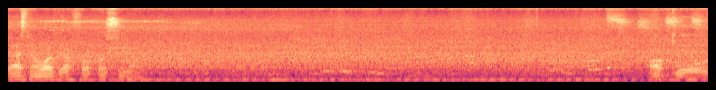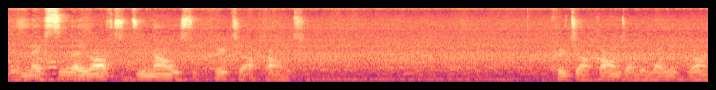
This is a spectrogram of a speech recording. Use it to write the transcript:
that's not what we are focusing on. Okay the next thing that you have to do now is to create your account. Create your account on the MoneyGram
